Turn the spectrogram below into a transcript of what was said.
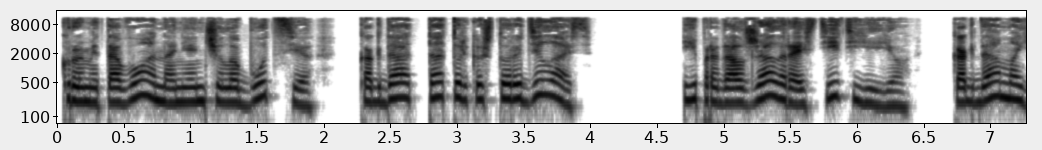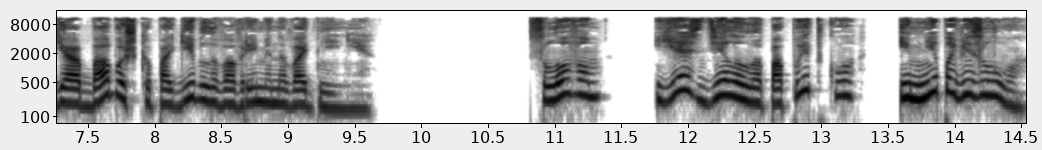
Кроме того, она нянчила Бутси, когда та только что родилась, и продолжала растить ее, когда моя бабушка погибла во время наводнения. Словом, я сделала попытку, и мне повезло.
